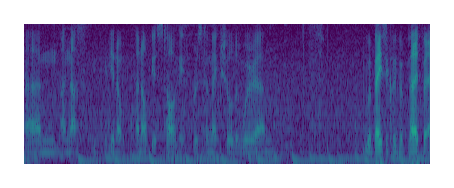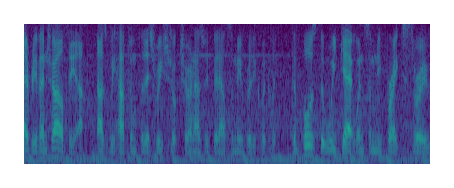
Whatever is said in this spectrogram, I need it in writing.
Um, and that's you know an obvious target for us to make sure that we're um, we're basically prepared for every eventuality as we have done for this restructure and as we've been able to move really quickly. The buzz that we get when somebody breaks through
